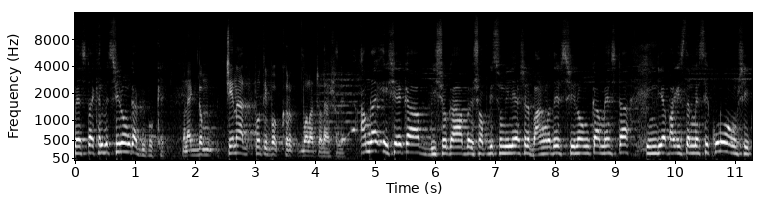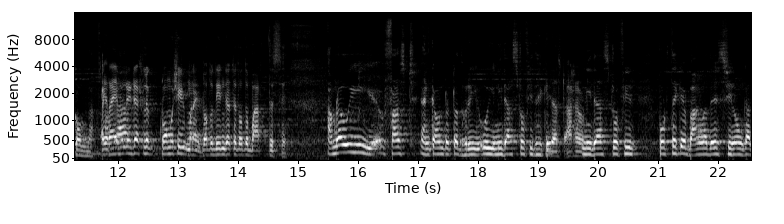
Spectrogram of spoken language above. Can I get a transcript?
ম্যাচটা খেলবে শ্রীলঙ্কার বিপক্ষে। মানে একদম চেনা প্রতিপক্ষ বলা চলে আসলে। আমরা এশিয়া কাপ বিশ্বকাপ সব কিছু মিলিয়ে আসলে বাংলাদেশ শ্রীলঙ্কা ম্যাচটা ইন্ডিয়া পাকিস্তান ম্যাচে কোনো অংশেই কম না। রাইভালিটি আসলে ক্রমশই মানে যত দিন যাচ্ছে তত বাড়তেছে। আমরা ওই ফার্স্ট এনকাউন্টারটা ধরি ওই নিদাস ট্রফি থেকে। নিদাস 18 নিদাস ট্রফির পর থেকে বাংলাদেশ শ্রীলঙ্কার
